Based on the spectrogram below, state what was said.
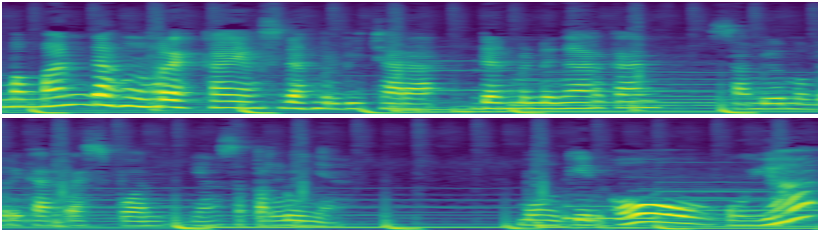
memandang mereka yang sedang berbicara dan mendengarkan sambil memberikan respon yang seperlunya. Mungkin, oh, oh ya,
